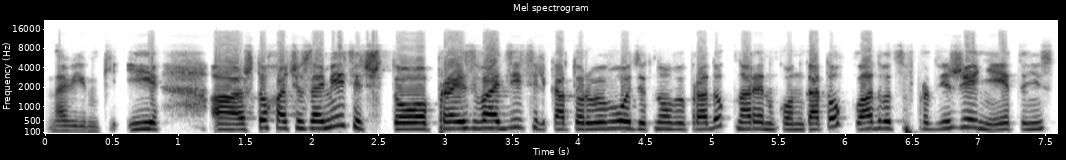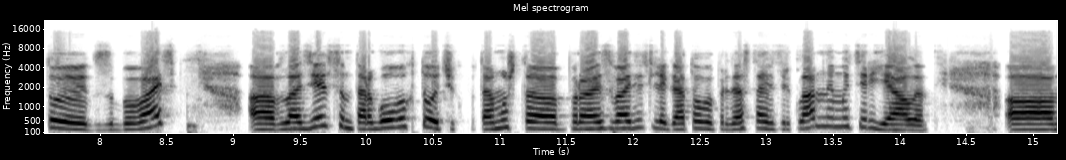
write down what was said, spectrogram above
новинки. И а, что хочу заметить, что производитель, который выводит новый продукт на рынок, он готов вкладываться в продвижение. И это не стоит забывать а, владельцам торговых точек, потому что производители готовы предоставить рекламные материалы, а,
